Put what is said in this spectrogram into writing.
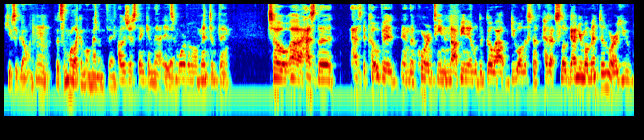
keeps it going. Hmm. It's more like a momentum thing. I was just thinking that it's more of a momentum thing. So uh, has the has the COVID and the quarantine and not being able to go out and do all this stuff has that slowed down your momentum, or are you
